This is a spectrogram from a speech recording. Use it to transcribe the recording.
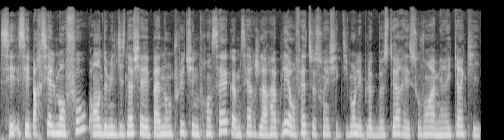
c'est partiellement faux. En 2019, il n'y avait pas non plus de films français, comme Serge l'a rappelé. En fait, ce sont effectivement les blockbusters et souvent américains qui,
